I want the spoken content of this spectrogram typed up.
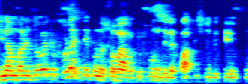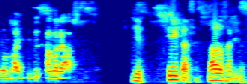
এই নাম্বারে যোগাযোগ করে যে কোনো সময় আমাকে ফোন দিলে পাবে যদি কেউ কোনো ভাই যদি খামারে আসতে ঠিক আছে, ভালো থাকবেন।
